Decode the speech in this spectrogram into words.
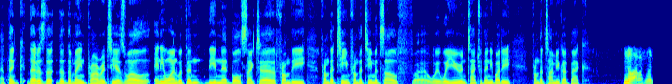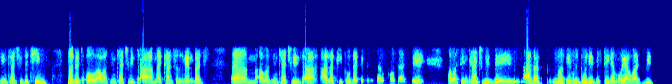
I think that is the, the, the, main priority as well. Anyone within the netball sector from the from the team, from the team itself, uh, were, were, you in touch with anybody from the time you got back? No, I was not in touch with the team, not at all. I was in touch with uh, my council members. Um, I was in touch with uh, other people that the minister called us there. I was in touch with the other, not everybody at the stadium where I was with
